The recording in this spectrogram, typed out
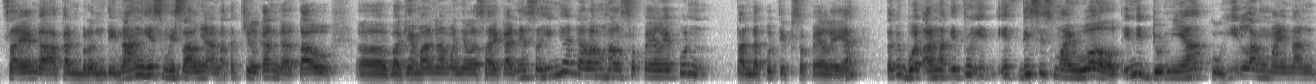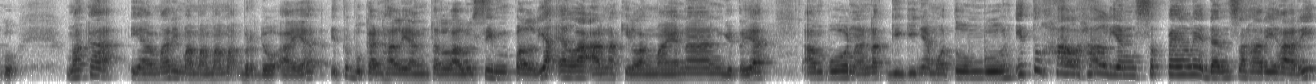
saya nggak akan berhenti nangis misalnya. Anak kecil kan nggak tahu e, bagaimana menyelesaikannya. Sehingga dalam hal sepele pun tanda kutip sepele ya. Tapi buat anak itu it, it, this is my world. Ini duniaku hilang mainanku maka ya mari mama-mama berdoa ya. Itu bukan hal yang terlalu simple. Ya elah anak hilang mainan gitu ya. Ampun anak giginya mau tumbuh. Itu hal-hal yang sepele dan sehari-hari.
